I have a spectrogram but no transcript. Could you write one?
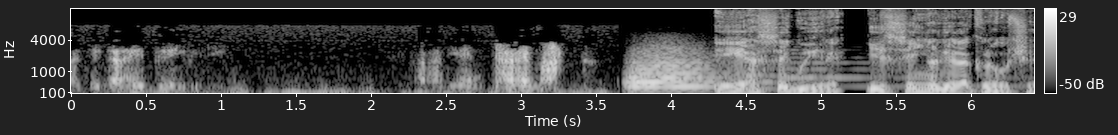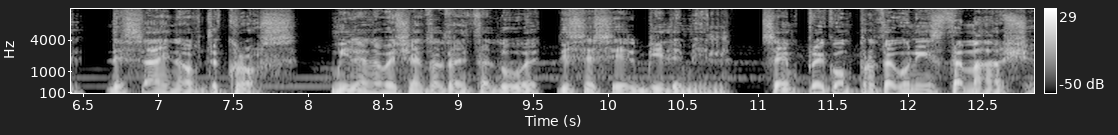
e ti darei i brividi. Ti farà diventare matto. e a seguire Il segno della croce The Sign of the Cross 1932 di Cecil B. DeMille sempre con protagonista Marsh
